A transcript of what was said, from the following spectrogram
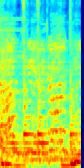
Radhe Radhe.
